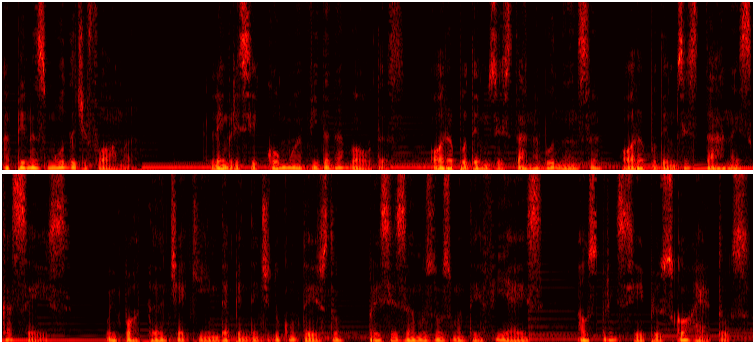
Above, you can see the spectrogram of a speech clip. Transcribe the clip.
apenas muda de forma. Lembre-se como a vida dá voltas. Ora podemos estar na bonança, ora podemos estar na escassez. O importante é que, independente do contexto, precisamos nos manter fiéis aos princípios corretos.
